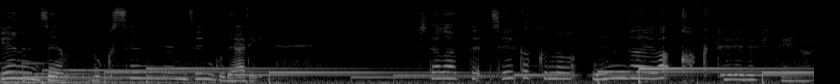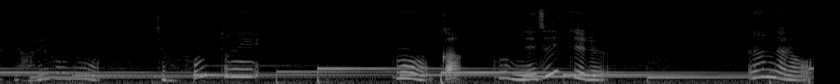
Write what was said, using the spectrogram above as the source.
元前6000年前後でありしたがって正確な年代は確定できていない。なるほど。じゃあもう本当にもうがもう根付いてる。なんだろ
